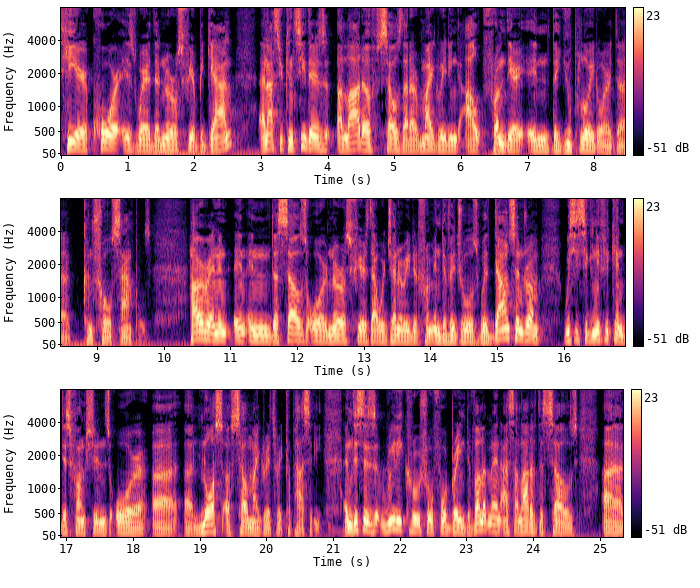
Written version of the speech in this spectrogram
here core is where the neurosphere began. And as you can see, there's a lot of cells that are migrating out from there in the euploid or the control samples. However, in, in, in, the cells or neurospheres that were generated from individuals with Down syndrome, we see significant dysfunctions or uh, uh, loss of cell migratory capacity. And this is really crucial for brain development as a lot of the cells uh,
